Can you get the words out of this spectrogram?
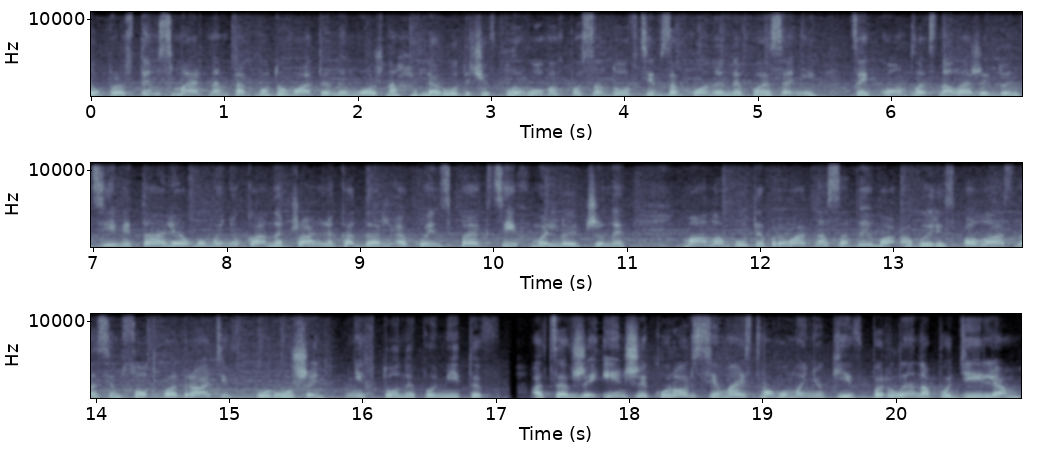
То простим смертним так будувати не можна. Для родичів впливових посадовців закони не писані. Цей комплекс належить доньці Віталія Гуменюка, начальника Держекоінспекції Хмельниччини. Мала бути приватна садиба, а виріс палац на 700 квадратів. Порушень ніхто не помітив. А це вже інший курорт сімейства Гуменюків Перлина Поділля.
